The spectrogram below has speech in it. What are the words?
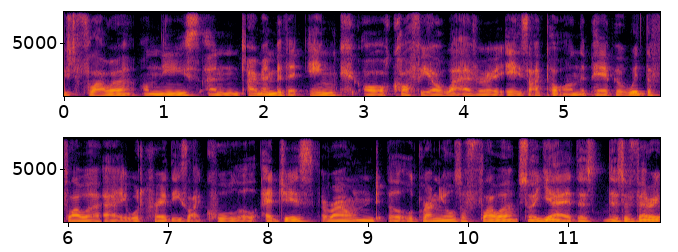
used flour on these and I remember the ink or coffee or whatever it is I put on the paper with the flour, uh, it would create these like cool little edges around the little granules of flour. So yeah, there's there's a very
